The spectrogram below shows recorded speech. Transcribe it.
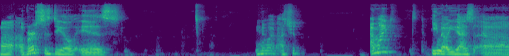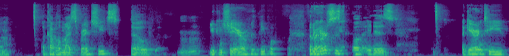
Uh, a versus deal is, you know what? I should, I might email you guys um, a couple of my spreadsheets so hmm you can share with people. But a versus yeah. is a guarantee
